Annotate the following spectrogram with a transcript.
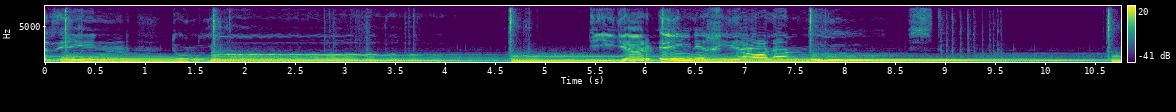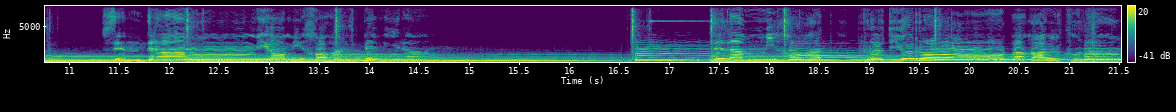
از این دنیا. دیگر عین خیالم نیست. زندم یا می‌خواهم بمیرم؟ دلم می‌خواهد رادیو را بغل کنم.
